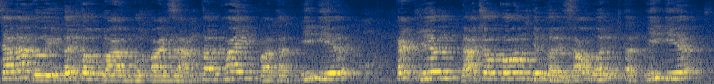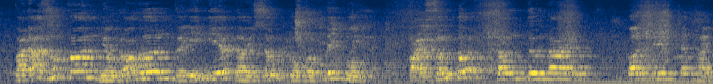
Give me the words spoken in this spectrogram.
cha đã gửi tới cộng đoàn một bài giảng thật hay và thật ý nghĩa. Cách riêng đã cho con những lời giáo huấn thật ý nghĩa và đã giúp con hiểu rõ hơn về ý nghĩa đời sống của một linh mục. Phải sống tốt trong tương lai. Con xin chân thành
